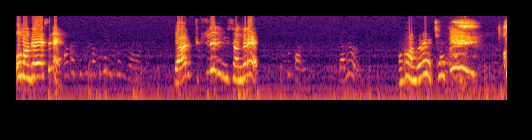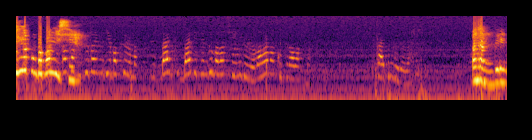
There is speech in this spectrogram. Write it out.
O mangara yersene. Kanka sesim nasıl geliyor çok zamanda. Ya abi tüksü derim mi sangara ye? Sus abi. Geliyorum. Kanka mangara ye çabuk. Kim yapın babaannesi? Kanka videodayım mı diye bakıyorum bak. Belki, belki senin durmadan şeyini görüyorlar. Hemen kusura bakma. Skype'ını görüyorlar. Önemli değil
